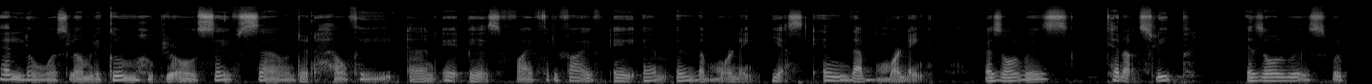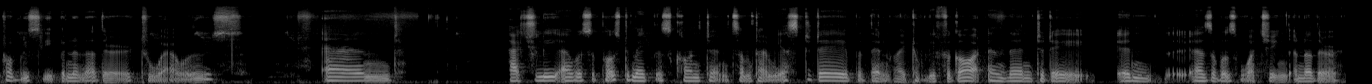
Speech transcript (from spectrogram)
Hello, assalamu alaikum. Hope you're all safe, sound, and healthy. And it is 5:35 a.m. in the morning. Yes, in the morning. As always, cannot sleep. As always, will probably sleep in another two hours. And actually, I was supposed to make this content sometime yesterday, but then I totally forgot. And then today, in as I was watching another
